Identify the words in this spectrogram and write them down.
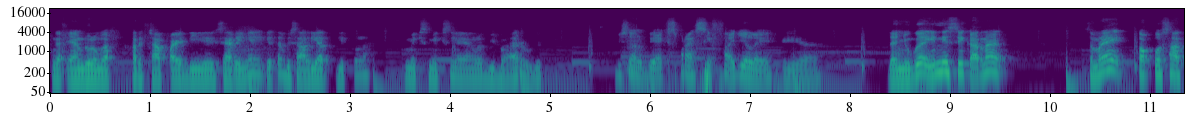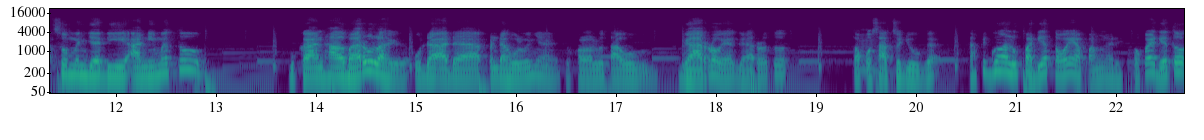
nggak yang dulu nggak tercapai di serinya kita bisa lihat gitulah mix mixnya yang lebih baru gitu. Bisa lebih ekspresif aja lah ya. Iya. Dan juga ini sih karena sebenarnya tokusatsu menjadi anime tuh bukan hal baru lah gitu. Udah ada pendahulunya. Itu Kalau lu tahu Garo ya, Garo tuh tokusatsu juga. Tapi gua nggak lupa dia Toei apa enggak deh. Pokoknya dia tuh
